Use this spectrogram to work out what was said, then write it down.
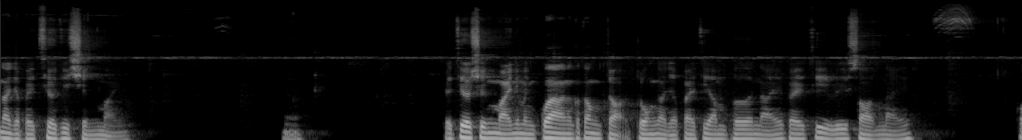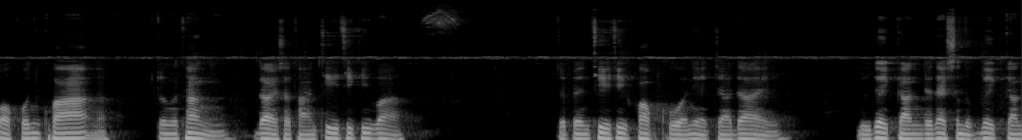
น่าจะไปเที่ยวที่เชียงใหม่ไปเที่ยวเชียงใหม่นี่มันกว้างก็ต้องเจาะจงอากจะไปที่อำเภอไหนไปที่รีสอร์ทไหน ก็ค้นคว้านะ จนกระทั่งได้สถานที่ที่คิดว่า จะเป็นที่ที่ครอบครัวเนี่ยจะได้อยู่ด้วยกันจะได้สนุกด้วยกัน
